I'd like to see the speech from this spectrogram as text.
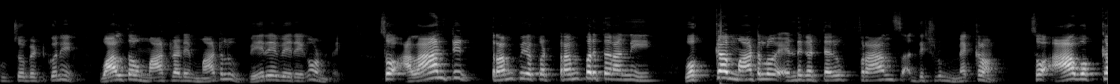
కూర్చోబెట్టుకొని వాళ్ళతో మాట్లాడే మాటలు వేరే వేరేగా ఉంటాయి. సో అలాంటి ట్రంప్ యొక్క ట్రంపరితనాన్ని ఒక్క మాటలో ఎండగట్టారు ఫ్రాన్స్ అధ్యక్షుడు మెక్రాన్ సో ఆ ఒక్క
